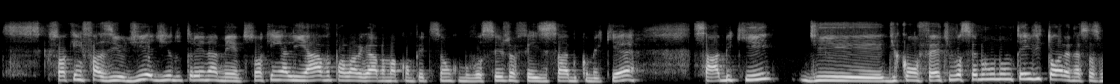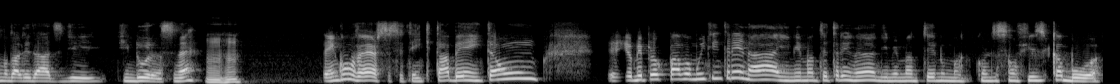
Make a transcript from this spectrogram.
só quem fazia o dia a dia do treinamento, só quem alinhava para largar numa competição como você já fez e sabe como é que é, sabe que de, de confete você não, não tem vitória nessas modalidades de, de endurance, né? Uhum. Tem conversa, você tem que estar tá bem. Então, eu me preocupava muito em treinar, em me manter treinando, em me manter numa condição física boa.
